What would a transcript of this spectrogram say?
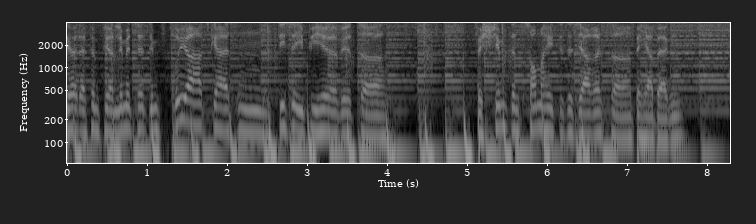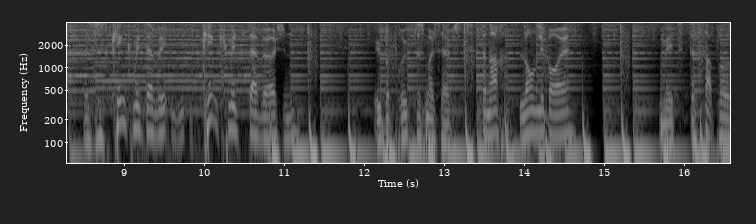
Ihr hört FM4 Unlimited. Im Frühjahr hat es geheißen, diese EP hier wird äh, bestimmt den Sommerhit dieses Jahres äh, beherbergen. Das ist Kink mit, der Kink mit Diversion. Überprüft es mal selbst. Danach Lonely Boy mit The Subtle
